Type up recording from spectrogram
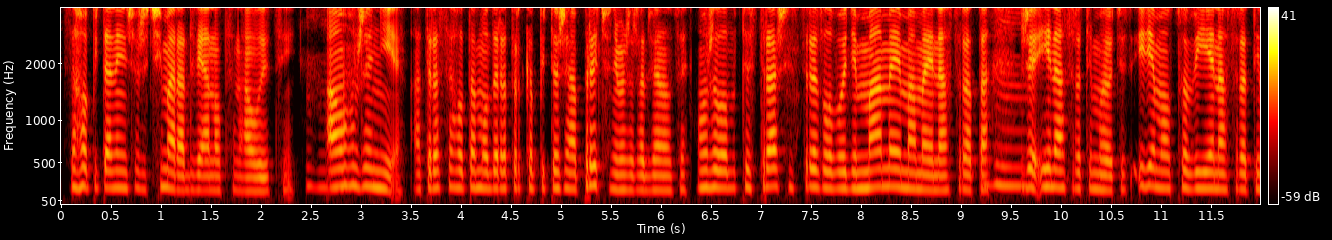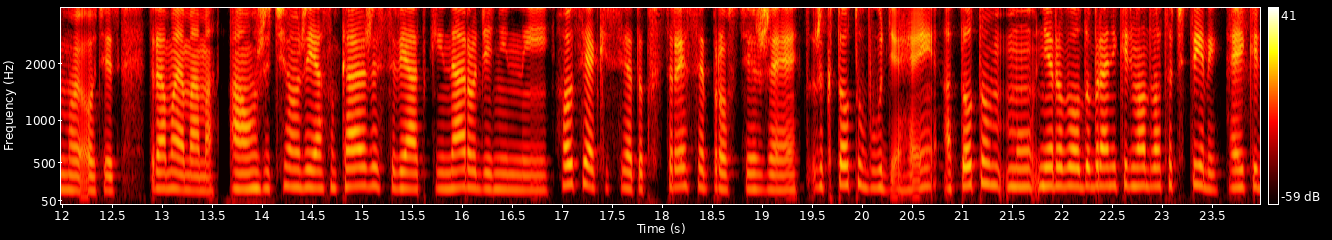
sa ho pýtali niečo, že či má rád Vianoce na ulici. Uh-huh. A on že nie. A teraz sa ho tá moderátorka pýta, že a prečo nemáš rád Vianoce? On že lebo to je strašný stres, lebo ide mame, mama je nastrata, uh-huh. že je nasratý môj otec, ide otcovi, je nasratý môj otec, teda moja mama. A on že čo, on, že ja som každé sviatky, narodeniny, hociaký sviatok v strese proste, že, že kto tu bude, hej? A toto mu nerobilo dobré ani keď mal 24, hej, keď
